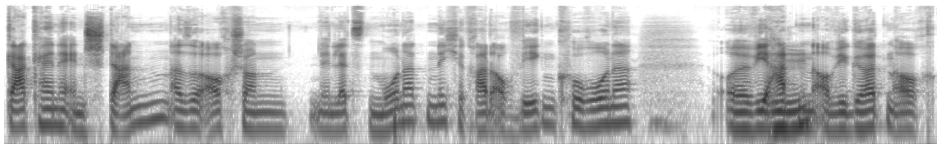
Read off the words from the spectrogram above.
gar keine entstanden, also auch schon in den letzten Monaten nicht, gerade auch wegen Corona. Äh, wir hatten mhm. wir gehörten auch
